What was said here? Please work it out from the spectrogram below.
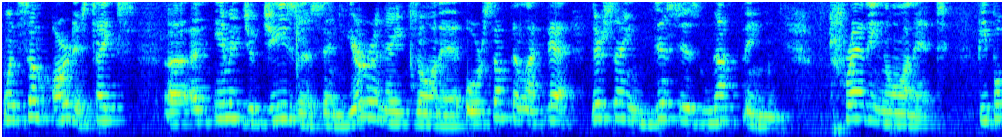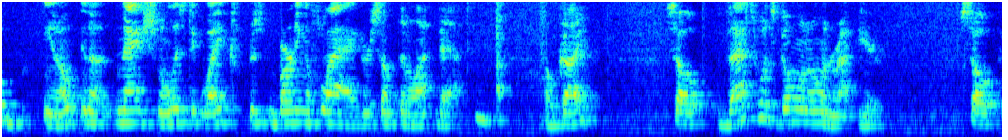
when some artist takes uh, an image of Jesus and urinates on it or something like that. They're saying this is nothing, treading on it. People, you know, in a nationalistic way, tr- burning a flag or something like that. Okay? So that's what's going on right here. So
